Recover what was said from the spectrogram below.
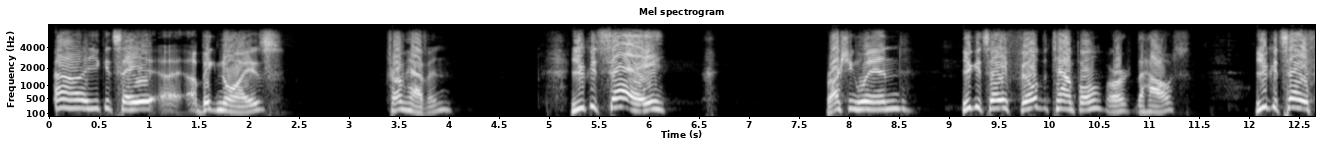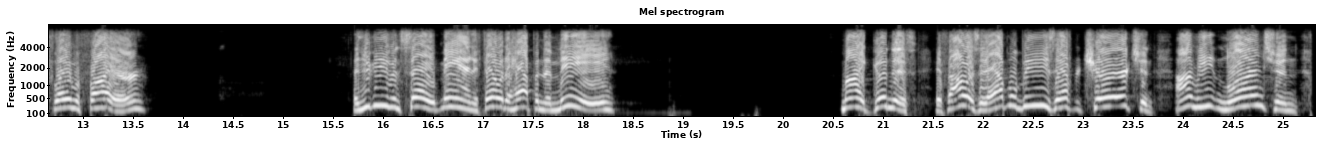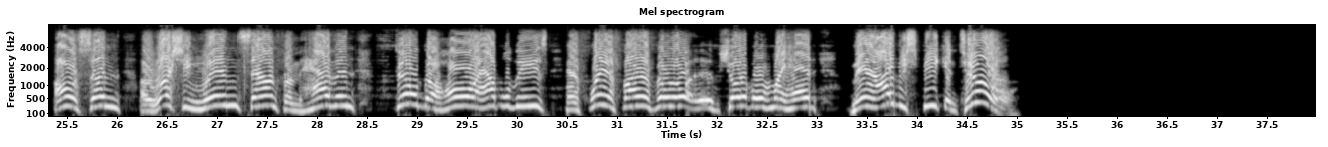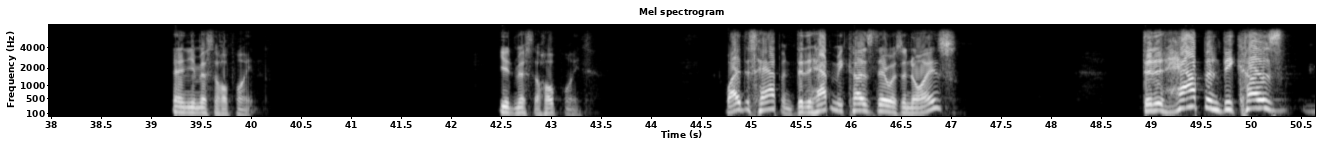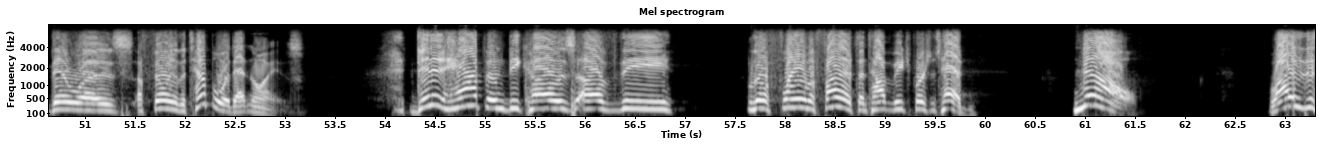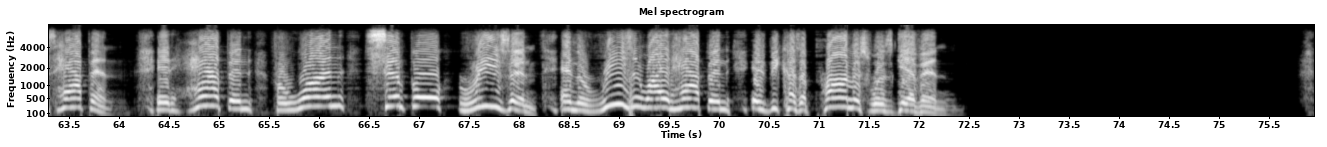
Uh, you could say a, a big noise from heaven. You could say rushing wind. You could say filled the temple or the house. You could say flame of fire. And you could even say, man, if that would have happened to me, my goodness, if I was at Applebee's after church and I'm eating lunch and all of a sudden a rushing wind sound from heaven filled the whole Applebee's and a flame of fire showed up over my head, man, I'd be speaking too. and you miss the whole point. You'd miss the whole point. Why did this happen? Did it happen because there was a noise? Did it happen because there was a filling of the temple with that noise? Did it happen because of the little flame of fire that's on top of each person's head? No. Why did this happen? It happened for one simple reason. And the reason why it happened is because a promise was given.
